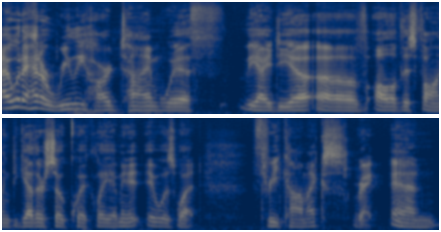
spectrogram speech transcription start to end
I would have had a really hard time with the idea of all of this falling together so quickly. I mean, it, it was what, three comics? Right. And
